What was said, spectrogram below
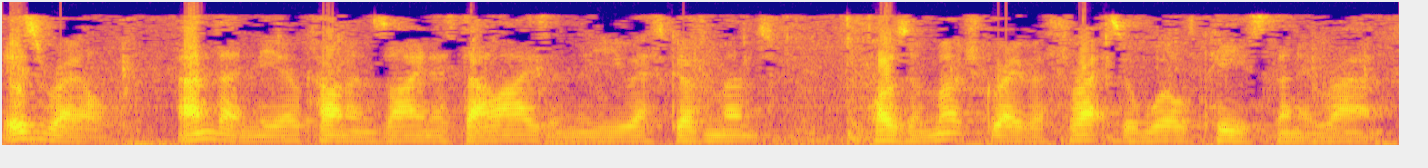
Israel and their neocon and Zionist allies in the US government pose a much graver threat to world peace than Iran.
